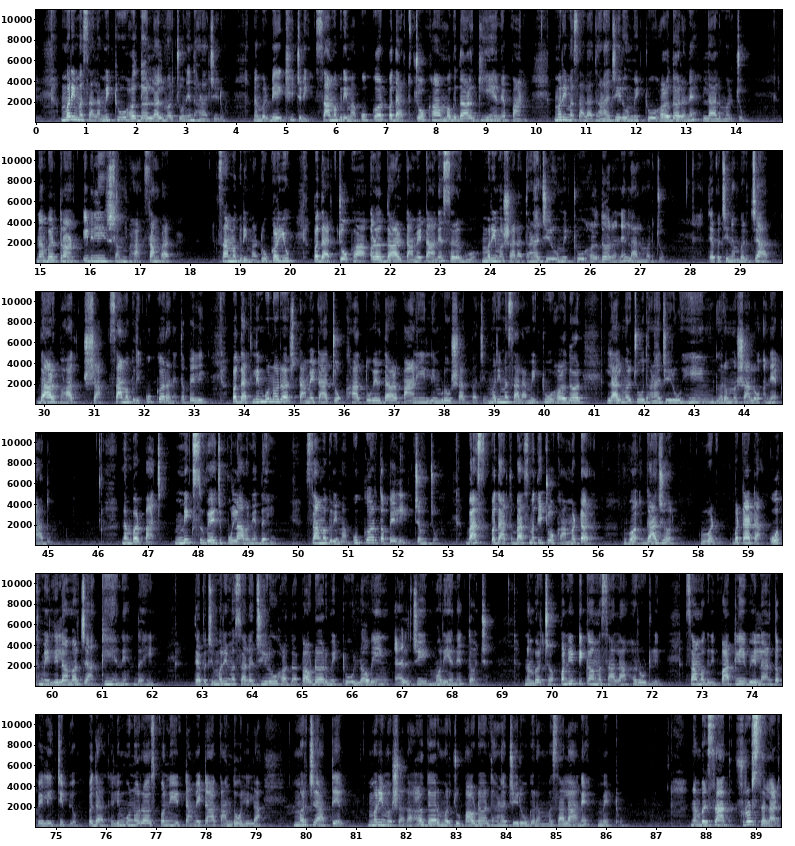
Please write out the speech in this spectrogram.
મરી મસાલા, મીઠું, હળદર, લાલ મરચું અને ધાણા જીરું. નંબર બે, ખીચડી. સામગ્રીમાં કુકર, પદાર્થ, ચોખા મગદાળ ઘી અને પાણી. મરી મસાલા, ધાણા જીરું, મીઠું, હળદર અને લાલ મરચું. નંબર ત્રણ ઇડલી સંભા, સાંભાર. સામગ્રીમાં ઢોકળિયું પદાર્થ ચોખા, અડદ દાળ, ટામેટાં અને સરગવો, મરી મસાલા, ધાણા જીરું, મીઠું, હળદર અને લાલ મરચું. ત્યાર પછી નંબર ચાર, દાળ, ભાત, શાક, સામગ્રી, કુકર અને તપેલી. પદાર્થ, લીંબુનો રસ, ટામેટાં, ચોખા, તુવેર દાળ, પાણી લીમડો શાકભાજી, મરી મસાલા, મીઠું, હળદર, લાલ મરચું, ધાણા જીરું, હિંગ, ગરમ મસાલો અને આદુ. નંબર પાંચ મિક્સ વેજ પુલાવ અને દહીં. સામગ્રીમાં કુકર, તપેલી, ચમચો. બાસ પદાર્થ, બાસમતી ચોખા, મટર ગાજર બટાટા, કોથમીર, લીલા મરચાં, ઘી અને દહીં. ત્યાર પછી મરી મસાલા, જીરું, હળદર પાવડર, મીઠું, લવિંગ, એલચી, મરી અને તજ. નંબર છ, પનીર ટીકા મસાલા, રોટલી. સામગ્રી, પાટલી, વેલણ, તપેલી, ચીપિયો, પદાર્થ, લીંબુનો રસ, પનીર, ટામેટાં, કાંદો, લીલા મરચાં, તેલ, મરી મસાલા, હળદર, મરચું પાવડર, ધાણા જીરું, ગરમ મસાલા અને મીઠું. નંબર સાત, ફ્રૂટ સલાડ.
